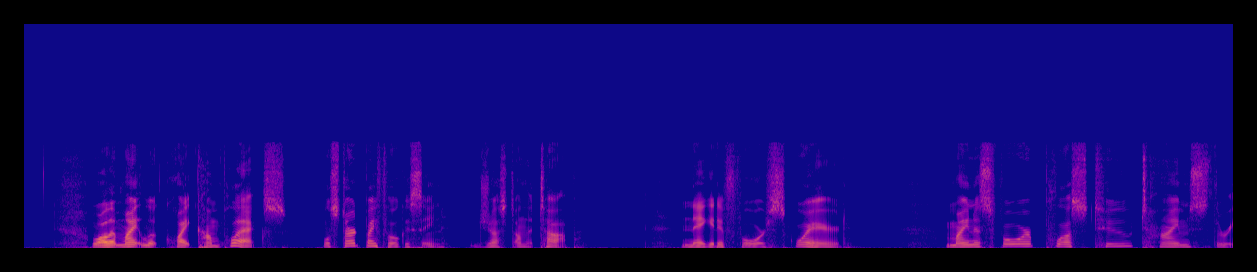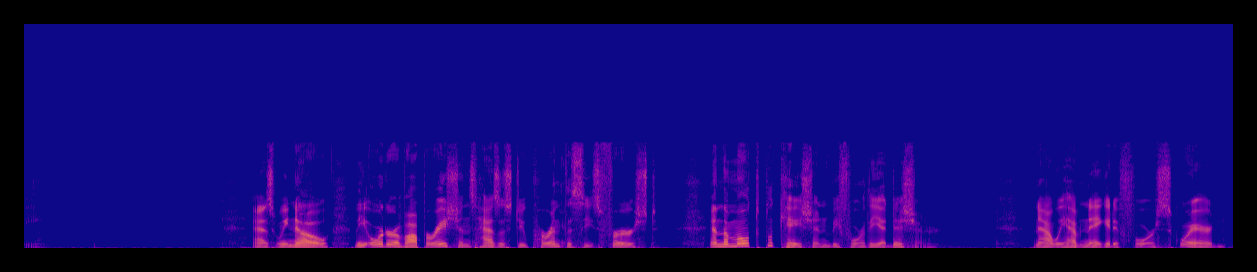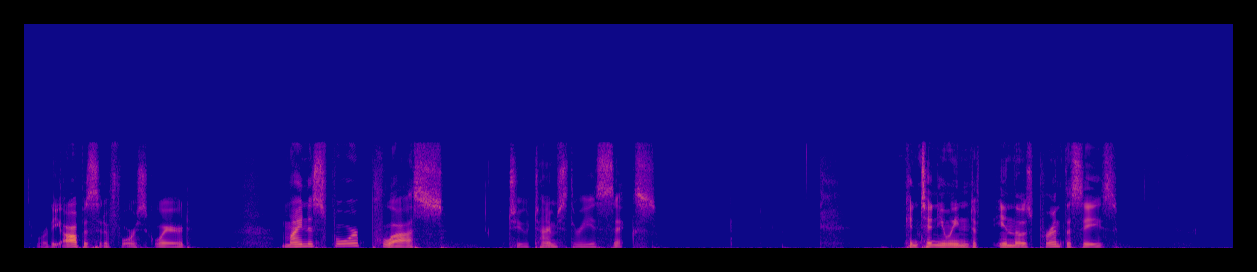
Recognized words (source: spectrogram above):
while it might look quite complex, we'll start by focusing just on the top. Negative 4 squared minus 4 plus 2 times 3. As we know, the order of operations has us do parentheses first and the multiplication before the addition. Now we have negative 4 squared, or the opposite of 4 squared, minus 4 plus 2 times 3 is 6. Continuing in those parentheses,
